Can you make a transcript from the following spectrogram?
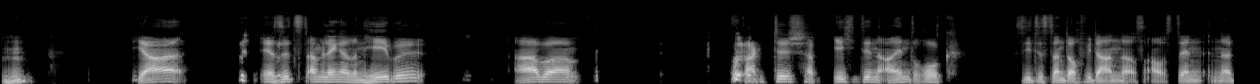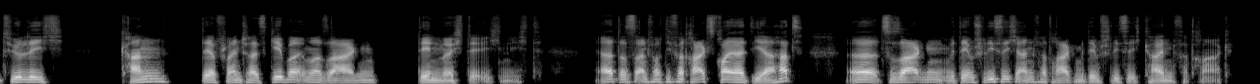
Mhm. Ja, er sitzt am längeren Hebel, aber praktisch habe ich den Eindruck, sieht es dann doch wieder anders aus. Denn natürlich kann der Franchisegeber immer sagen, den möchte ich nicht. Ja, das ist einfach die Vertragsfreiheit, die er hat, äh, zu sagen, mit dem schließe ich einen Vertrag, mit dem schließe ich keinen Vertrag.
